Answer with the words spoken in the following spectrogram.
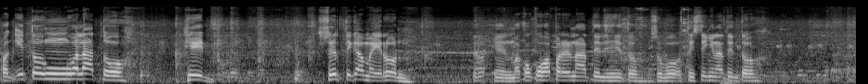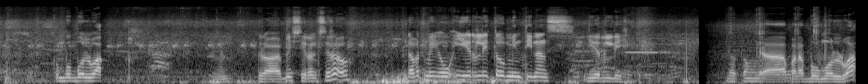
pag itong wala to, head. Swerte ka mayroon. Yan, makukuha pa rin natin dito. So, testingin natin to. Kung bubulwak. Yan. Grabe, sirang-sira oh. Dapat may yearly to, maintenance. Yearly. Kaya pala bumulwak.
